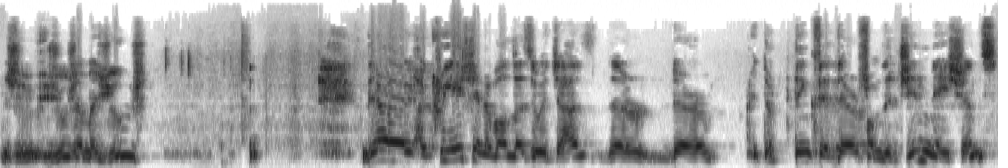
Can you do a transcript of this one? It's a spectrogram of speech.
Juj Majuj? They're a creation of Allah they're, they're, I don't think that they're from the jinn nations,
